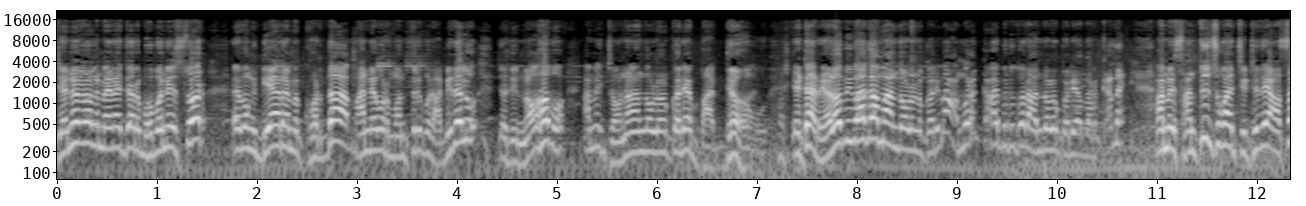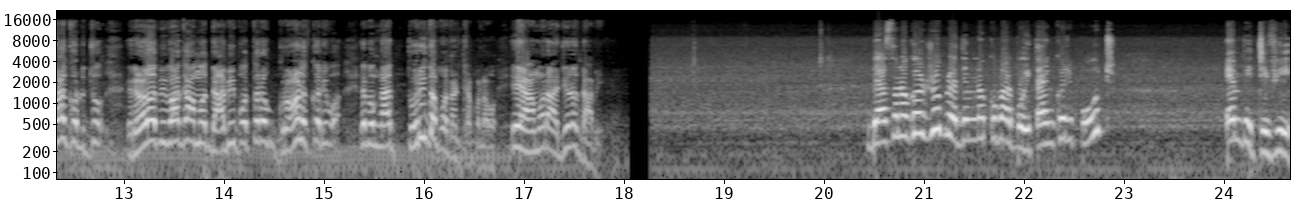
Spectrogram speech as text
ଜେନେରାଲ ମ୍ୟାନେଜର ଭୁବନେଶ୍ୱର ଏବଂ ଡିଆର୍ଏମ୍ ଖୋର୍ଦ୍ଧା ମାନ୍ୟବର ମନ୍ତ୍ରୀଙ୍କୁ ଦାବି ଦେଲୁ ଯଦି ନ ହେବ ଆମେ ଜନ ଆନ୍ଦୋଳନ କରିବା ବାଧ୍ୟ ହେବୁ ଏଟା ରେଳ ବିଭାଗ ଆମେ ଆନ୍ଦୋଳନ କରିବା ଆମର କାହା ବିରୁଦ୍ଧରେ ଆନ୍ଦୋଳନ କରିବା ଦରକାର ନାହିଁ ଆମେ ଶାନ୍ତି ସୁଖା ଚିଠି ଦେଇ ଆଶା କରୁଛୁ ରେଳ ବିଭାଗ ଆମ ଦାବିପତ୍ର ଗ୍ରହଣ କରିବ ଏବଂ ତ୍ୱରିତ ପଦକ୍ଷେପ ନେବ ଏ ଆମର ଆଜିର ଦାବି ବ୍ୟାସନଗରରୁ ପ୍ରଦ୍ୟୁମ୍ନ କୁମାର ବୋଇତାଙ୍କ ରିପୋର୍ଟ ଏମ୍ପି ଟିଭି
